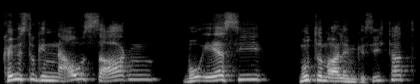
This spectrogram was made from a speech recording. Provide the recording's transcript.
Könntest du genau sagen, wo er sie Muttermal im Gesicht hat?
